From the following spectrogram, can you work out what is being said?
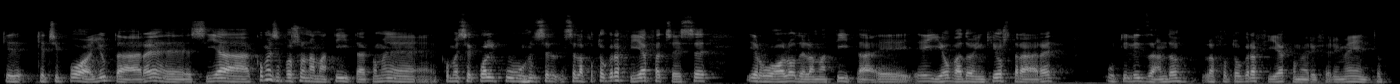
che, che, ci può aiutare eh, sia come se fosse una matita, come, come se, qualcuno, se, se, la fotografia facesse il ruolo della matita e, e io vado a inchiostrare utilizzando la fotografia come riferimento.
